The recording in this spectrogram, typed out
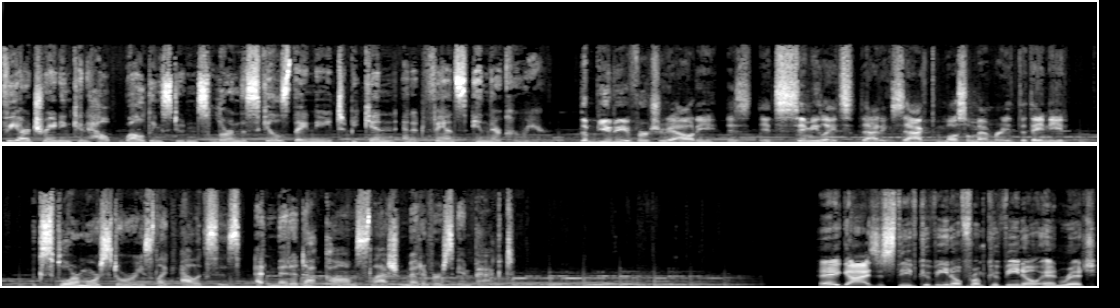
VR training can help welding students learn the skills they need to begin and advance in their career. The beauty of virtual reality is it simulates that exact muscle memory that they need. Explore more stories like Alex's at meta.com slash metaverse impact. Hey guys, it's Steve Cavino from Cavino and Rich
